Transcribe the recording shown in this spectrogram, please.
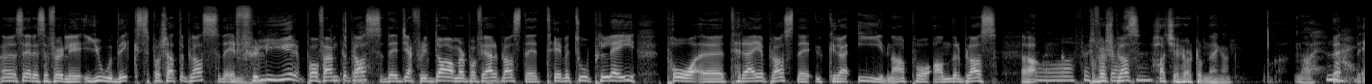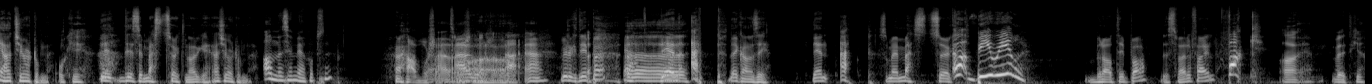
Eh, Så er det selvfølgelig Jodix på sjetteplass. Det er Flyr på femteplass. Det er Jeffrey Dahmer på fjerdeplass. Det er TV2 Play på uh, tredjeplass. Det er Ukraina på andreplass. ja. Å, På førsteplass har ikke hørt om det engang. Nei. Det, jeg har ikke hørt om det. OK. Det er det som er mest søkt i Norge. Jeg har ikke hørt om det. Anne Sem Jacobsen. Morsomt. Ja, ja. Vil dere tippe? Ja. Det er en app, det kan jeg si. Det er en app som er mest søkt. Ja, Be Real! Bra tippa. Dessverre feil. Fuck! Nei, vet ikke.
